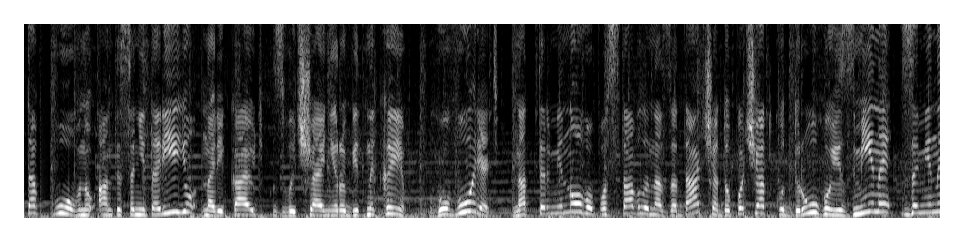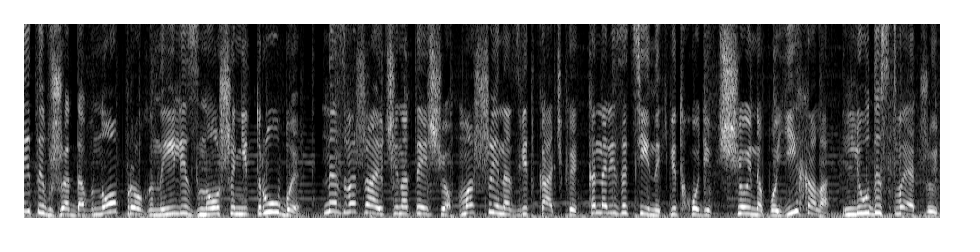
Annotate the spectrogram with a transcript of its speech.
та повну антисанітарію нарікають звичайні робітники. Говорять, надтерміново поставлена задача до початку другої зміни замінити вже давно прогнилі зношені труби. Незважаючи на те, що машина з відкачки каналізаційних відходів щойно поїхала, люди стверджують,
